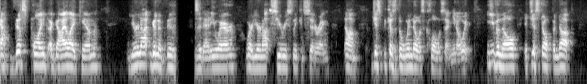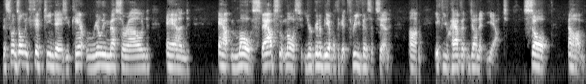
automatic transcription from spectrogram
at this point a guy like him, you're not going to visit anywhere where you're not seriously considering um, just because the window is closing. You know, it, even though it just opened up, this one's only 15 days. You can't really mess around. And at most, absolute most, you're going to be able to get three visits in um, if you haven't done it yet. So, um,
